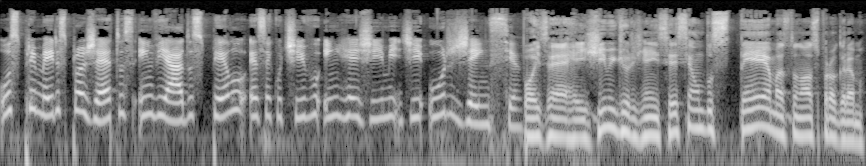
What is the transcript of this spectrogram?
os primeiros projetos enviados pelo Executivo em regime de urgência. Pois é, regime de urgência. Esse é um dos temas do nosso programa.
